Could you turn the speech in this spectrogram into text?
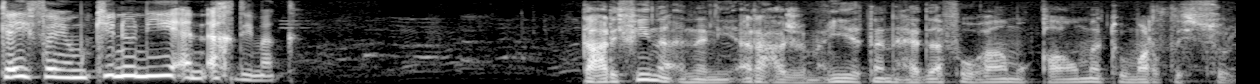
كيف يمكنني أن أخدمك؟ تعرفين أنني أرعى جمعية هدفها مقاومة مرض السل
